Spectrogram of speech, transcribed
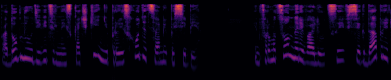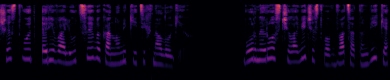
Подобные удивительные скачки не происходят сами по себе. Информационной революции всегда предшествуют революции в экономике и технологиях. Бурный рост человечества в XX веке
